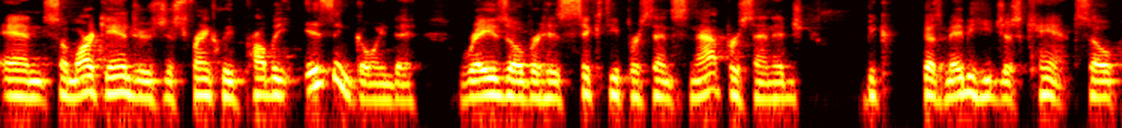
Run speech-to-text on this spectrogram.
And so Mark Andrews just frankly probably isn't going to raise over his 60% snap percentage because maybe he just can't. So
